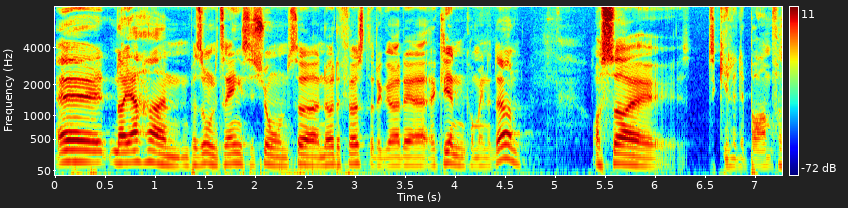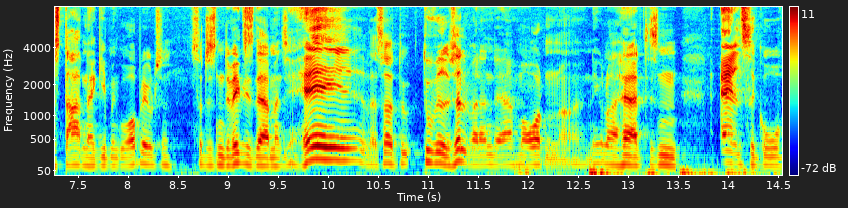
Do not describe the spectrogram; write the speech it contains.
øh, når jeg har en personlig træningssession, så noget af det første, det gør, det er, at klienten kommer ind ad døren, og så, øh, så gælder det bare om fra starten af at give dem en god oplevelse. Så det, er sådan, det vigtigste er, at man siger, hey, hvad så? Du, du ved jo selv, hvordan det er, Morten og Nikolaj her, at det er sådan altid gode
